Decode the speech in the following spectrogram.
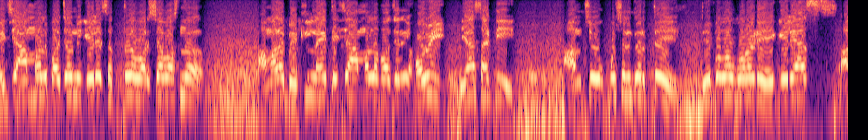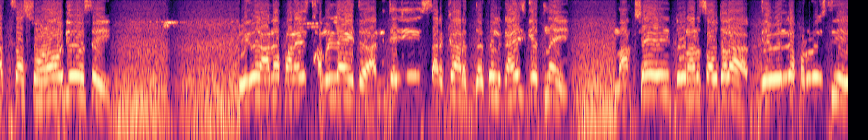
याची अंमलबजावणी गेल्या सत्तर वर्षापासून आम्हाला भेटली नाही त्याची अंमलबजावणी व्हावी यासाठी आमचे उपोषण करते दीपक बोराडे हे गेले आज आजचा सोळावा दिवस आहे. बिगर आणा पाण्याचे थांबलेले आहेत आणि त्याची सरकार दखल काहीच घेत नाही. मागच्या दोन हजार चौदाला देवेंद्र फडणवीसने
